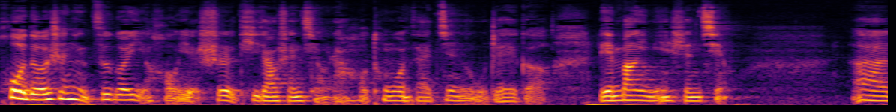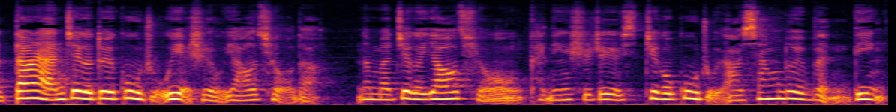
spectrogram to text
获得申请资格以后，也是提交申请，然后通过再进入这个联邦移民申请。呃，当然这个对雇主也是有要求的。那么这个要求肯定是这个这个雇主要相对稳定，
